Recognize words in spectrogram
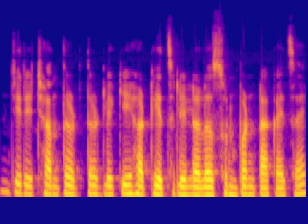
जिरे छान तडतडले की हा ठेचलेला लसूण पण टाकायचा आहे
